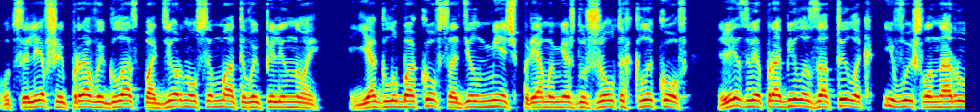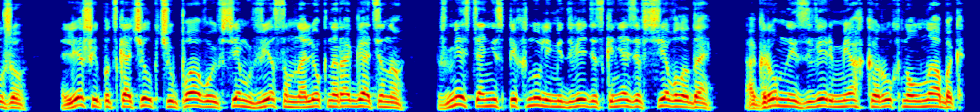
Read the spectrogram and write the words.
Уцелевший правый глаз подернулся матовой пеленой. Я глубоко всадил меч прямо между желтых клыков, лезвие пробило затылок и вышло наружу. Леший подскочил к Чупаву и всем весом налег на рогатину. Вместе они спихнули медведя с князя Всеволода. Огромный зверь мягко рухнул на бок,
